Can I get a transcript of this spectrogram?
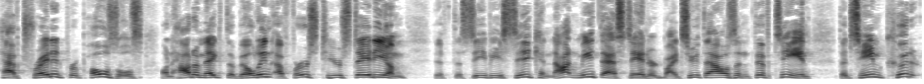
have traded proposals on how to make the building a first tier stadium. If the CVC cannot meet that standard by 2015, the team could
